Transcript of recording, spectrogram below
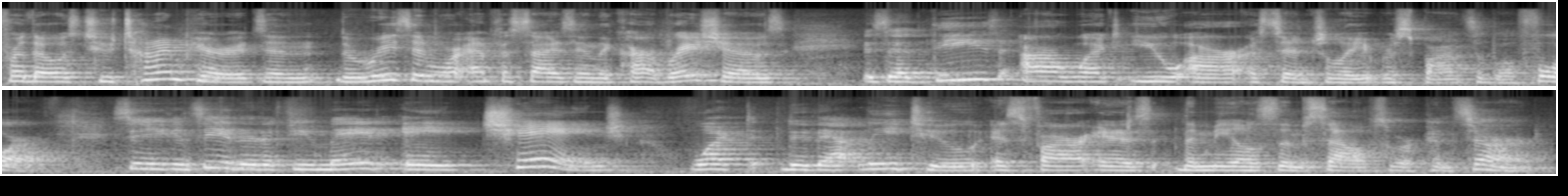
for those two time periods. And the reason we're emphasizing the carb ratios is that these are what you are essentially responsible for. So you can see that if you made a change, what did that lead to as far as the meals themselves were concerned?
